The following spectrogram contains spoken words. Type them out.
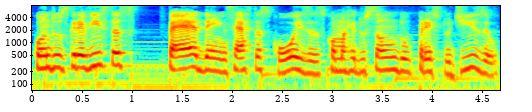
Quando os grevistas pedem certas coisas, como a redução do preço do diesel,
